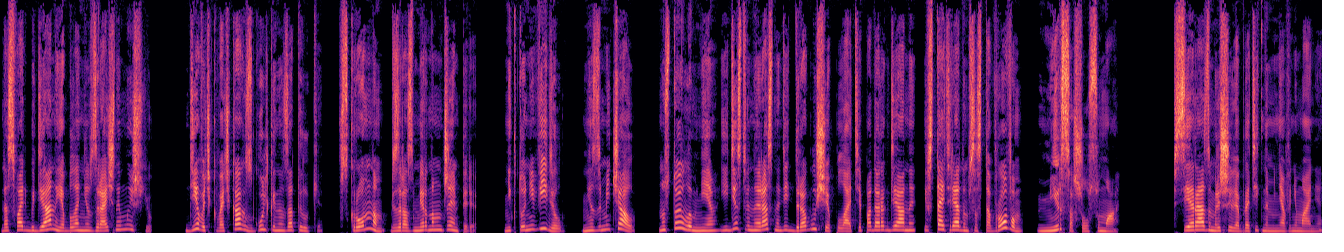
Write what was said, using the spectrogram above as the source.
До свадьбы Дианы я была невзрачной мышью. Девочка в очках с гулькой на затылке. В скромном, безразмерном джемпере. Никто не видел, не замечал. Но стоило мне единственный раз надеть дорогущее платье, подарок Дианы, и встать рядом со Ставровым, мир сошел с ума. Все разом решили обратить на меня внимание.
